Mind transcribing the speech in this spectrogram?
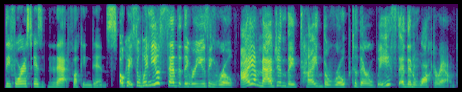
the forest is that fucking dense. Okay, so when you said that they were using rope, I imagine they tied the rope to their waist and then walked around.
